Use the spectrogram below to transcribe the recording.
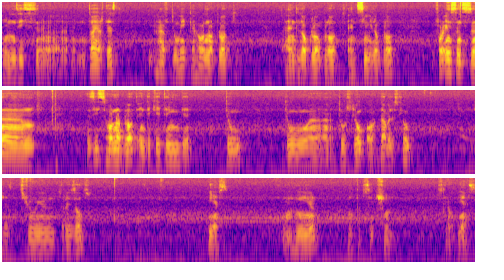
in this uh, entire test. You have to make a Horner plot and log log plot and semi log plot for instance um, this Horner plot indicating uh, two two uh, two slope or double slope. Just show you the results. Yes. From here intersection slope yes.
